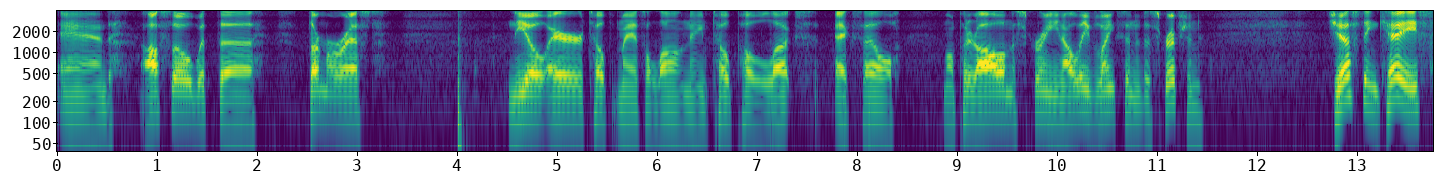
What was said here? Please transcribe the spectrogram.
And also with the Therm-a-Rest NeoAir Topo, man, it's a long name, Topo Luxe XL. I'm gonna put it all on the screen. I'll leave links in the description just in case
